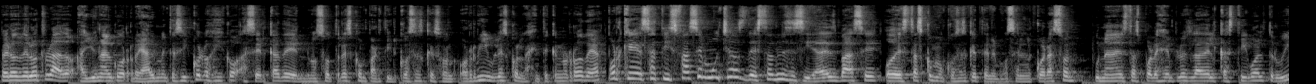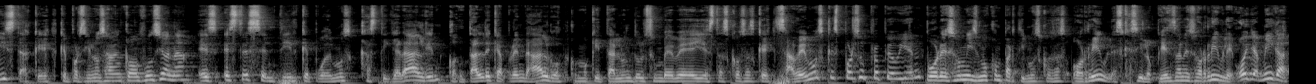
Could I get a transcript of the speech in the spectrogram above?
Pero del otro lado hay un algo realmente psicológico acerca de nosotros compartir cosas que son horribles con la gente que nos rodea porque satisface muchas de estas necesidades base o de estas como cosas que tenemos en el corazón. Una de estas, por ejemplo, es la del castigo altruista, que, que por si no saben cómo funciona, es este sentir que podemos castigar a alguien con tal de que aprenda algo, como quitarle un dulce a un bebé y estas cosas que sabemos que es por su propio bien. Por eso mismo compartimos cosas horribles, que si lo piensan es horrible. Oye, amiga,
